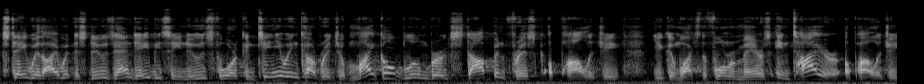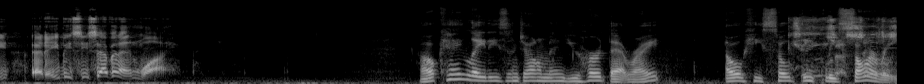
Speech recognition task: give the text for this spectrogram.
Stay with Eyewitness News and ABC News for continuing coverage of Michael Bloomberg's stop and frisk apology. You can watch the former mayor's entire apology at ABC7NY. Okay, ladies and gentlemen, you heard that right. Oh, he's so deeply sorry.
